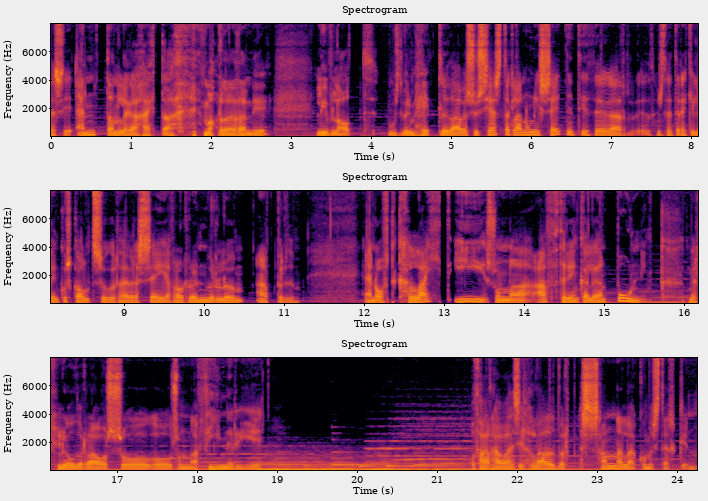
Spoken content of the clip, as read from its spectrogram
þessi endanlega hætta, morðaði þannig, líflátt. Við erum heitluð af þessu sérstaklega núna í setni tíð þegar veist, þetta er ekki lengur skáltsugur, það er verið að segja frá raunverulegum atbyrðum en oft klætt í svona afþreyingalegan búning með hljóður ás og, og svona fíneríi og þar hafa þessi hlaðvörp sannlega komið sterkinn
